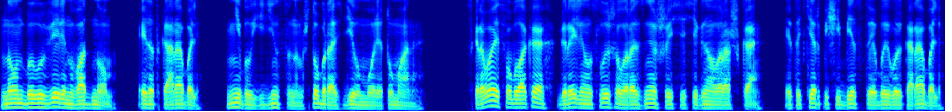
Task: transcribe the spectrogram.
но он был уверен в одном – этот корабль не был единственным, что бороздил море тумана. Скрываясь в облаках, Грейлин услышал разнесшийся сигнал рожка. Это терпящий бедствие боевой корабль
